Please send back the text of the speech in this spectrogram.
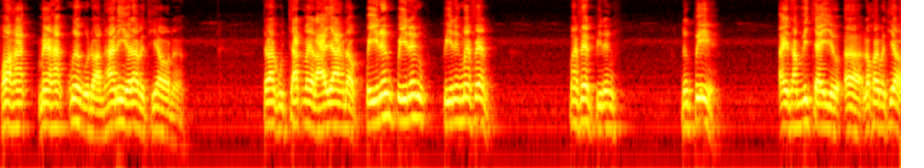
พอหักแม่หักเมืองอุดรธานีเวลาไปเที่ยวนะแต่ว่ากูจัดไว้หลายอย่างแล้วปีหนึงปีหนึงปีหนึงไม่เฟ้นไม่เฟ้นปีหนึงหนึ่งปี ทำวิจัยอยู่ เออแล้วค่อยมาเที่ยว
